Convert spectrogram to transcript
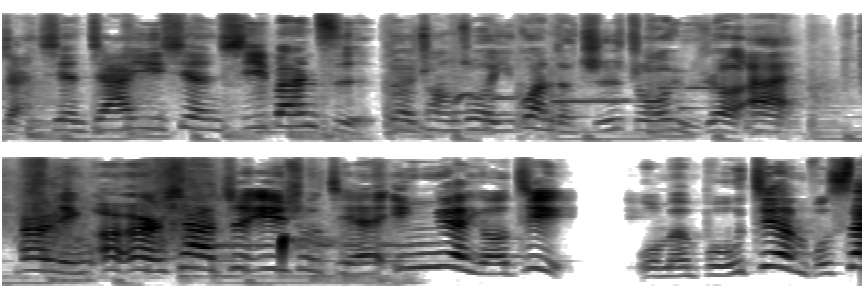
展现嘉义县西班子对创作一贯的执着与热爱。二零二二夏至艺术节音乐游记，我们不见不散。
